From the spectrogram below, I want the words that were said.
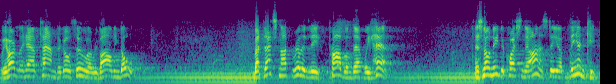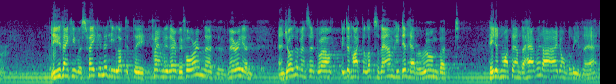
we hardly have time to go through a revolving door. But that's not really the problem that we have. There's no need to question the honesty of the innkeeper. Do you think he was faking it? He looked at the family there before him, the, the Mary and, and Joseph, and said, well, he didn't like the looks of them. He did have a room, but he didn't want them to have it. I, I don't believe that.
